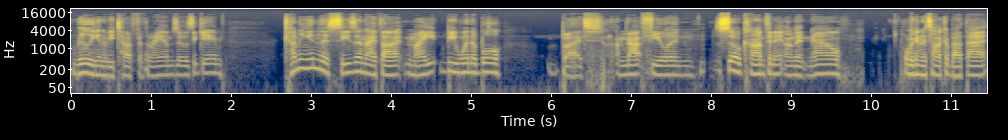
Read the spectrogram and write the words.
really going to be tough for the Rams. It was a game coming in this season I thought might be winnable, but I'm not feeling so confident on it now. We're going to talk about that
